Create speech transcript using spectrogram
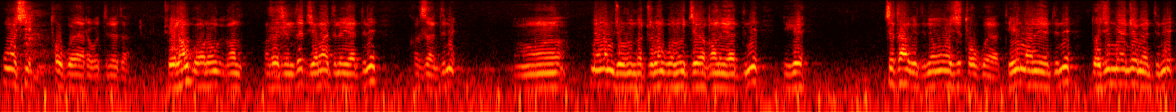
뭔가시 토고야라고 들려다 저랑 보는 건 강사 전에 제마 들어야 되네. 강사 전에 어 내놈 주는 거 저랑 보는 제가 가야 되니 이게 제다게 되네. 뭔가시 토고야 대나야 되네. 도진 내려면 되네.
